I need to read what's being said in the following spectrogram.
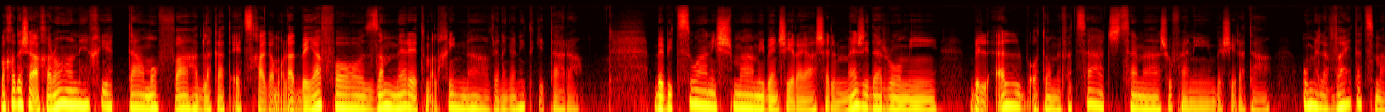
בחודש האחרון החייתה מופע הדלקת עץ חג המולד ביפו, זמרת, מלחינה ונגנית גיטרה. בביצוע נשמע מבין שיריה של מג'יד אלרומי, בלעלב אותו מבצעת סמה שופני בשירתה, ומלווה את עצמה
